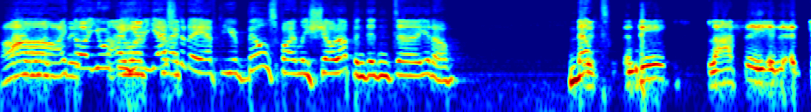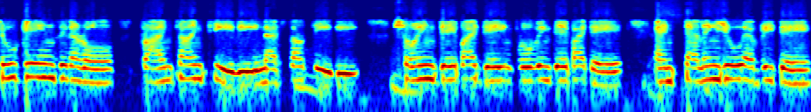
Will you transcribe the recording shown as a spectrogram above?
I, I thought you would be here yesterday after your Bills finally showed up and didn't, uh, you know, melt. They last uh, two games in a row, primetime TV, national TV, Mm-hmm. showing day by day, improving day by day, and telling you every day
